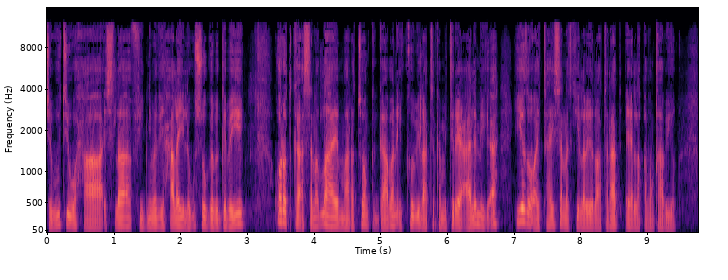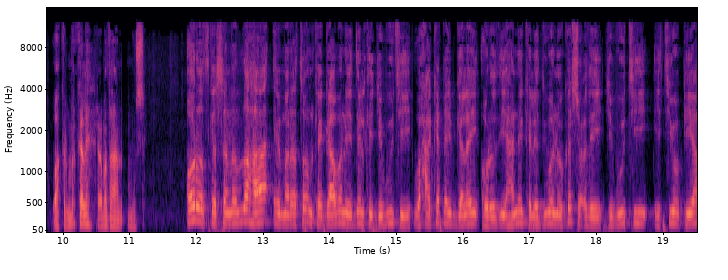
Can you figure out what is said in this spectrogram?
jabuuti waxaa isla fiidnimadii xalay lagu soo gabagabeeyey orodka sanadlaha ee maaratoonka gaaban ee koob iyo mitir ee caalamiga ah iyadoo ay tahay sannadkii labaiyo labaatanaad ee la qabanqaabiyo waa kan mar kale ramadaan muuse. Orodka sanadlaha ee maratoonka gaaban ee dalka jabuuti waxaa ka qayb galay orodyahano kala duwan oo ka socday jabuuti etoobiya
